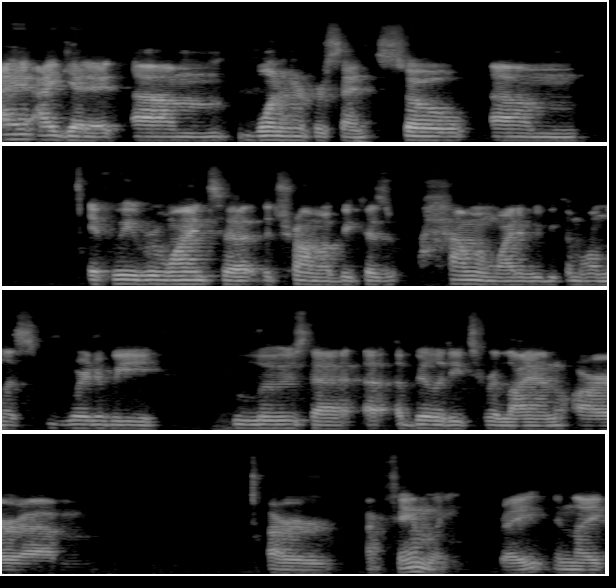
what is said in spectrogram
I, I get it. Um, 100%. So, um, if we rewind to the trauma, because how and why did we become homeless? Where did we lose that uh, ability to rely on our um, our our family, right? And like,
